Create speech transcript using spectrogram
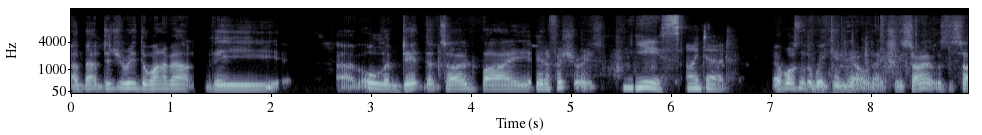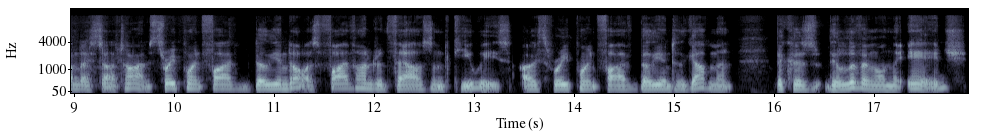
about. Did you read the one about the uh, all the debt that's owed by beneficiaries? yes, I did. It wasn't the Weekend Herald, actually. Sorry, it was the Sunday Star Times. $3.5 billion, 500,000 Kiwis owe 3.5 billion to the government because they're living on the edge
